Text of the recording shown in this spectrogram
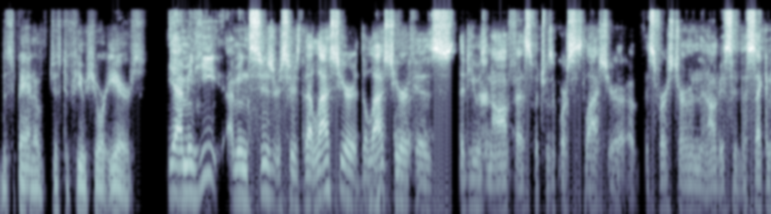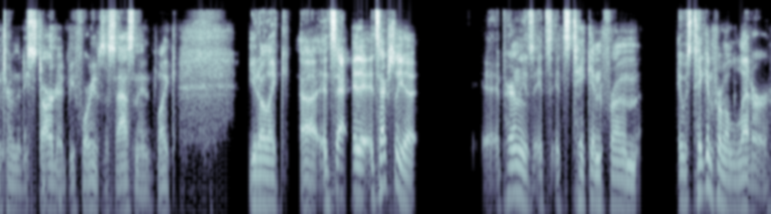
the span of just a few short years. Yeah, I mean he I mean seriously, seriously that last year the last year of his that he was in office, which was of course his last year of his first term and then obviously the second term that he started before he was assassinated like you know like uh it's it's actually a apparently it's it's it's taken from it was taken from a letter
